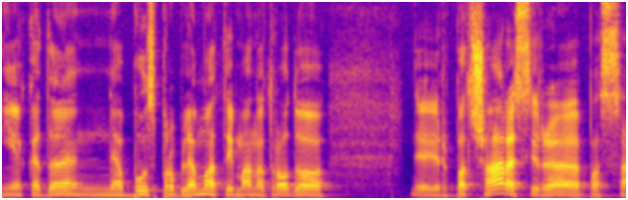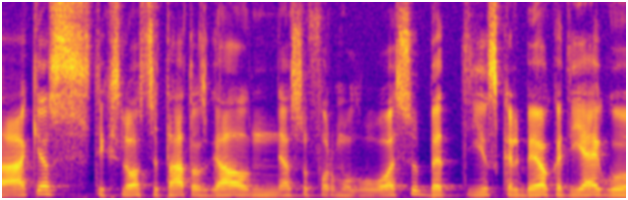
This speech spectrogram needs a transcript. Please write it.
niekada nebus problema. Tai man atrodo, ir pats Šaras yra pasakęs, tikslios citatos gal nesuformuluosiu, bet jis kalbėjo, kad jeigu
